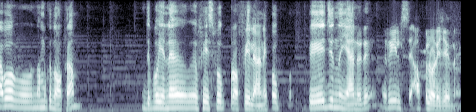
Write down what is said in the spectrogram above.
അപ്പോൾ നമുക്ക് നോക്കാം. ഇതിപ്പോൾ എന്റെ ഫേസ്ബുക്ക് പ്രൊഫൈലാണ് ഇപ്പോൾ പേജിൽ നിന്ന് ഞാനൊരു റീൽസ് അപ്ലോഡ് ചെയ്യുന്നത്.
